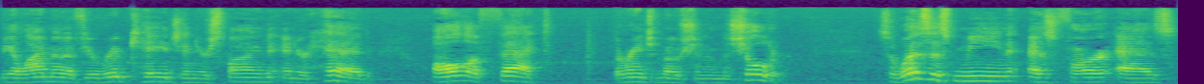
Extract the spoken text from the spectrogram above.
the alignment of your rib cage and your spine and your head all affect the range of motion in the shoulder. So what does this mean as far as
